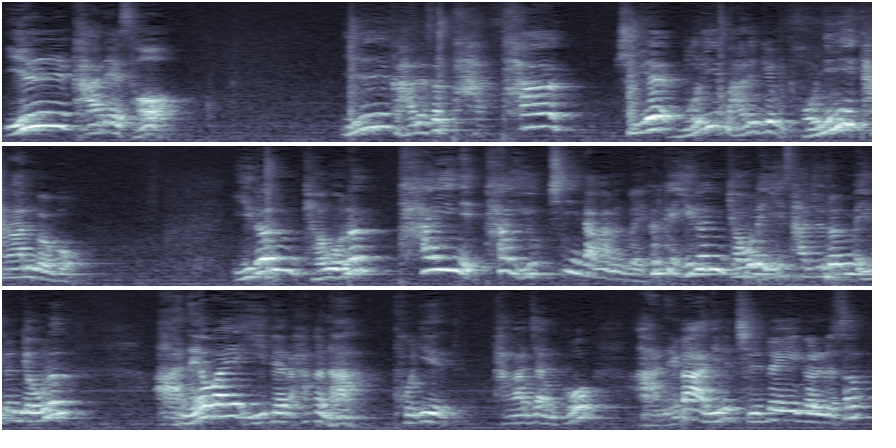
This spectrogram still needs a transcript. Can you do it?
일간에서 일간에서 다, 타 주에 물이 많은 경우 본인이 당하는 거고 이런 경우는 타인이 타육친이 당하는 거예요. 그러니까 이런 경우는 이 사주는 이런 경우는 아내와의 이별을 하거나 본인이 당하지 않고 아내가 아니면 질병에 걸려서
